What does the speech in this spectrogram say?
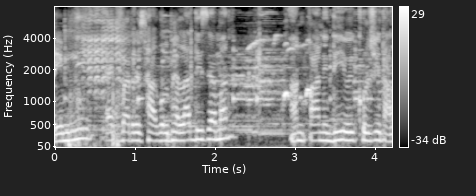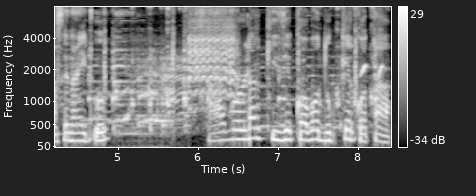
এমনি একবার ছাগল ফেলা দিছে আমার। আর পানি দিয়ে ওই কলসিত আসে না একটু ছাগলটার কি যে কব দুঃখের কথা।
